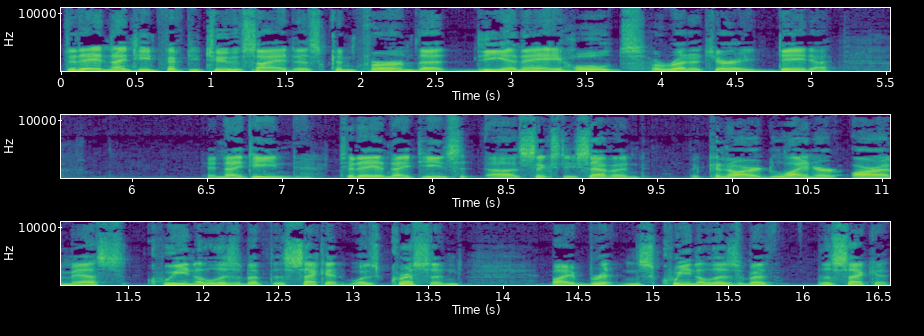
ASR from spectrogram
Today in 1952, scientists confirmed that DNA holds hereditary data. In 19, today in 1967, the Cunard liner RMS Queen Elizabeth II was christened by Britain's Queen Elizabeth II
